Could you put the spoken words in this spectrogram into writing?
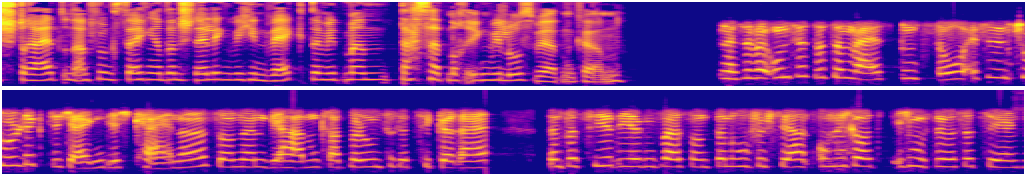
Streit und Anführungszeichen dann schnell irgendwie hinweg, damit man das halt noch irgendwie loswerden kann. Also bei uns ist das am meisten so, es entschuldigt sich eigentlich keiner, sondern wir haben gerade mal unsere Zickerei, dann passiert irgendwas und dann rufe ich sie an, oh mein Gott, ich muss dir was erzählen.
